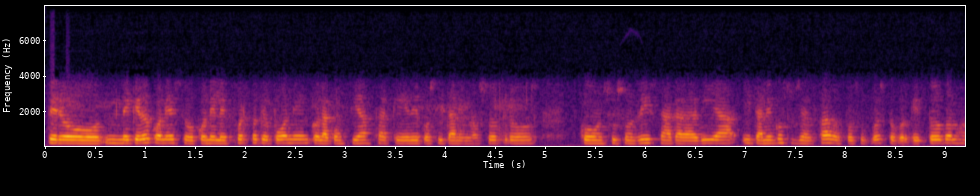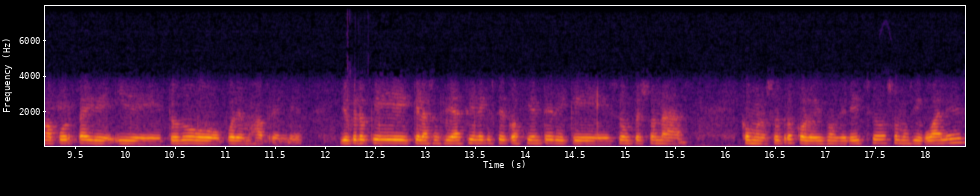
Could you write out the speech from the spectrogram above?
pero me quedo con eso, con el esfuerzo que ponen, con la confianza que depositan en nosotros, con su sonrisa cada día y también con sus enfados, por supuesto, porque todo nos aporta y de, y de todo podemos aprender. Yo creo que, que la sociedad tiene que ser consciente de que son personas como nosotros, con los mismos derechos, somos iguales,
